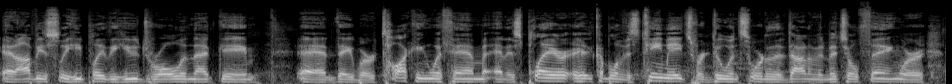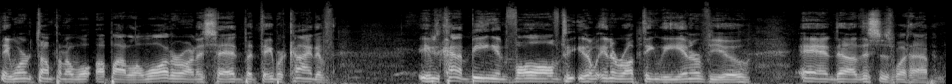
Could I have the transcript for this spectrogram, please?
and obviously he played a huge role in that game. And they were talking with him, and his player, a couple of his teammates were doing sort of the Donovan Mitchell thing where they weren't dumping a, a bottle of water on his head, but they were kind of he was kind of being involved, you know, interrupting the interview, and uh, this is what happened.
